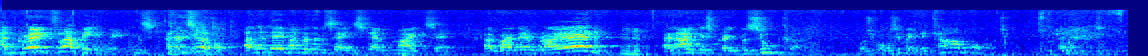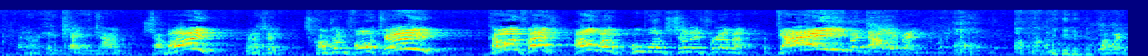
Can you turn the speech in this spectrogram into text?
and great flapping wings, and so forth. And then they remember them saying, Stem Mike said, uh, right then, Brian, and I this great bazooka, which was made of cardboard. And, and I came down, Samai! And I said, Squadron 40! Come on, Flash! How well, who wants to live forever? Dive! And we went. I went.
